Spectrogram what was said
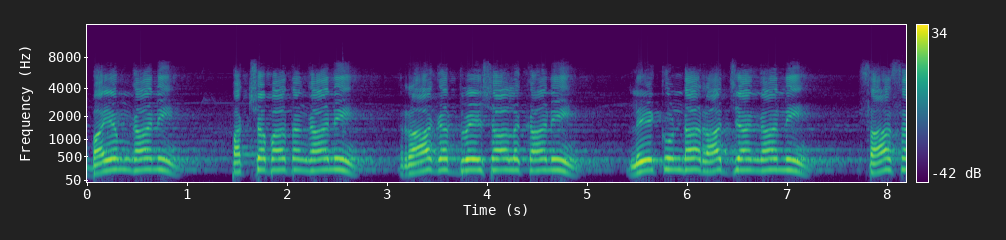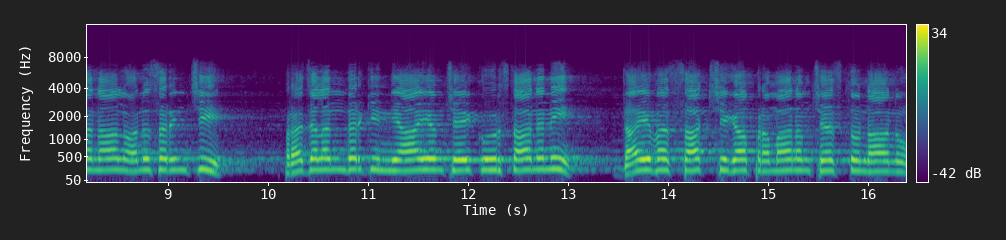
భయం కానీ పక్షపాతం కానీ రాగద్వేషాలు కానీ లేకుండా రాజ్యాంగాన్ని శాసనాలు అనుసరించి ప్రజలందరికీ న్యాయం చేకూరుస్తానని దైవ సాక్షిగా ప్రమాణం చేస్తున్నాను.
